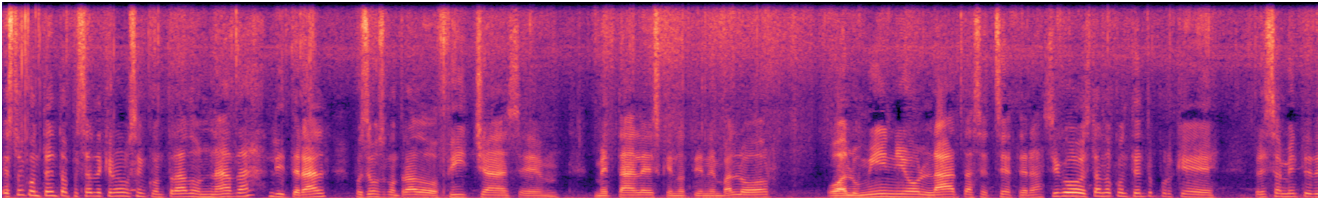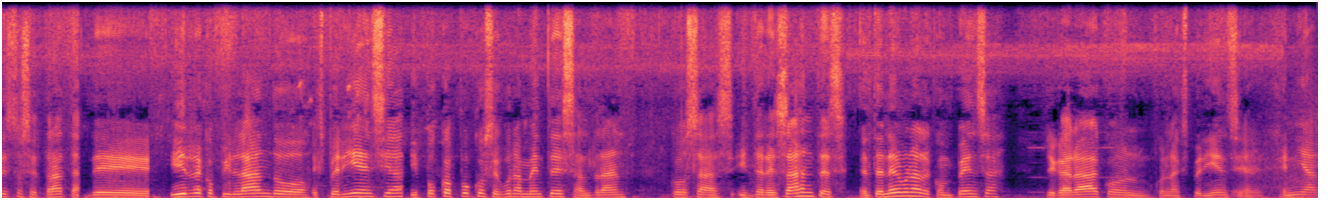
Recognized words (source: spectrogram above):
Estoy contento a pesar de que no hemos encontrado nada literal, pues hemos encontrado fichas, em, metales que no tienen valor, o aluminio, latas, etcétera. Sigo estando contento porque precisamente de esto se trata, de ir recopilando experiencia y poco a poco seguramente saldrán cosas interesantes. El tener una recompensa llegará con, con la experiencia. Genial.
